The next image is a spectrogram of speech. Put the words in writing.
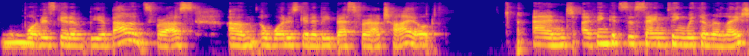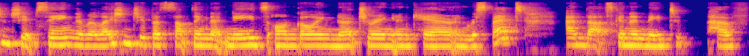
what is going to be a balance for us um, or what is going to be best for our child? And I think it's the same thing with a relationship, seeing the relationship as something that needs ongoing nurturing and care and respect. And that's going to need to have,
